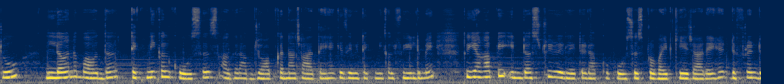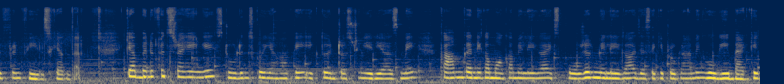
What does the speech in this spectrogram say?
to learn about the technical courses अगर आप जॉब करना चाहते हैं किसी भी टेक्निकल फ़ील्ड में तो यहाँ पे इंडस्ट्री रिलेटेड आपको कोर्सेज प्रोवाइड किए जा रहे हैं डिफरेंट डिफरेंट फील्ड्स के अंदर। क्या बेनिफिट्स रहेंगे? स्टूडेंट्स को यहाँ पे एक तो इंटरेस्टिंग एरियाज़ में काम करने का मौका मिलेगा एक्सपोजर मिलेगा, जैसे कि प्रोग्रामिंग होगी बैंकिंग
